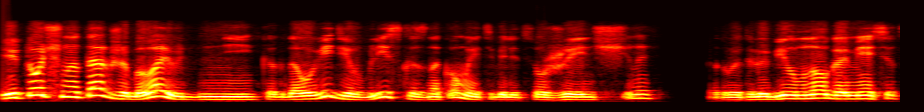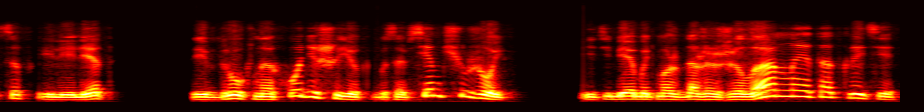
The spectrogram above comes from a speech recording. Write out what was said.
И точно так же бывают дни, когда, увидев близко знакомое тебе лицо женщины, которую ты любил много месяцев или лет, ты вдруг находишь ее как бы совсем чужой, и тебе, быть может, даже желанно это открытие,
